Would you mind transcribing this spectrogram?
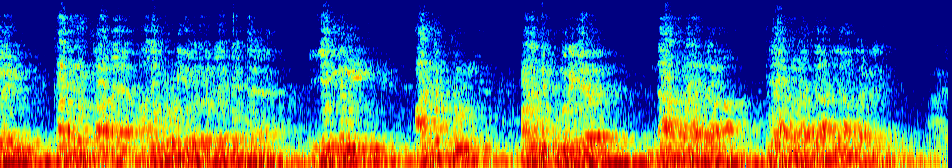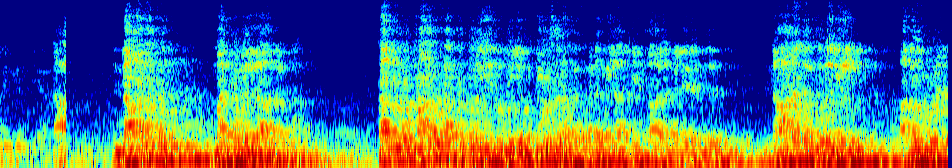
அவர்கள் கருணைக்கான கவிதைக்கான விருதுகளை பெற்ற எங்கள் அன்புக்கும் மனதிற்குரிய நாகராஜா தியாகராஜா ஐயா அவர்கள். நாடகம் மட்டுமல்லாது தன்னோட பாதுகாப்பு துறையினுடைய உத்தியோகராக கடமையாற்றிய காலங்களிலிருந்து நாடகத் துறையில் அதேபோல்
